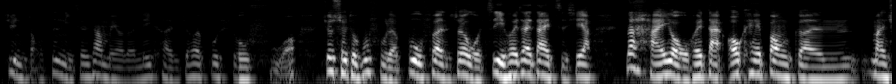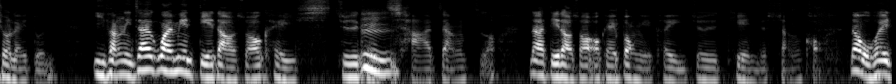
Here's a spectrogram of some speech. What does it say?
菌种是你身上没有的，你可能就会不舒服哦，就水土不服的部分，所以我自己会再带止泻药。那还有我会带 OK 泵跟曼秀雷敦，以防你在外面跌倒的时候可以就是可以擦这样子哦。那跌倒的时候 OK 泵也可以就是贴你的伤口。那我会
